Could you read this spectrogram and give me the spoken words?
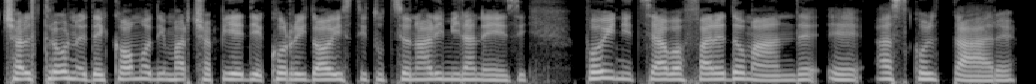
cialtrone dei comodi marciapiedi e corridoi istituzionali milanesi, poi iniziavo a fare domande e ascoltare.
